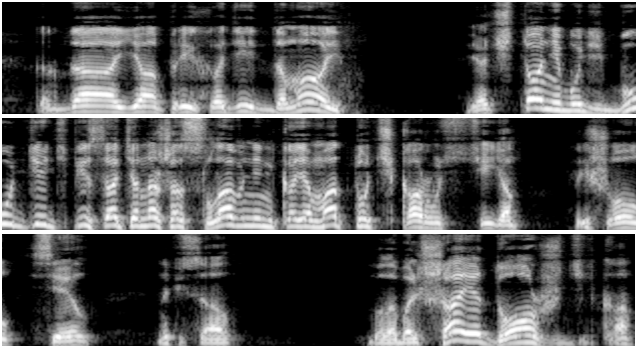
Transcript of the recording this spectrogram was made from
— когда я приходить домой, я что-нибудь будет писать о наша славненькая матушка Руссия. Пришел, сел, написал. Была большая дождика.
